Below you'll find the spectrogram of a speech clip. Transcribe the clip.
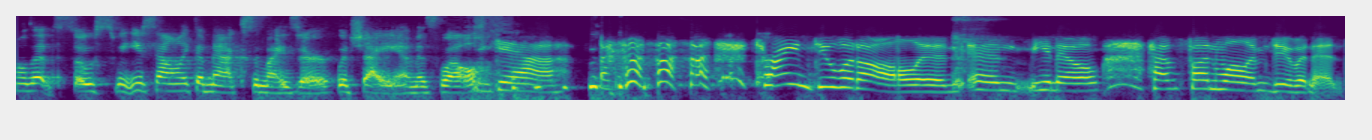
Oh, that's so sweet. You sound like a maximizer, which I am as well. Yeah. Try and do it all and and you know, have fun while I'm doing it.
